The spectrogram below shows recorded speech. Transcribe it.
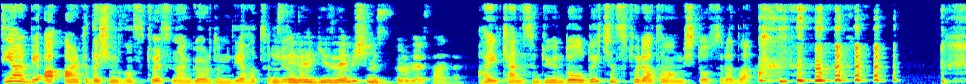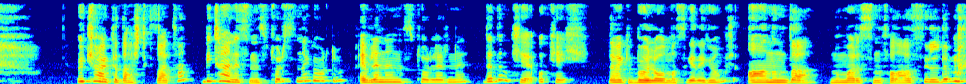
Diğer bir arkadaşımızın storiesinden gördüm diye E hatırlıyorum. seni de gizlemiş mi storyleri senden? Hayır kendisi düğünde olduğu için story atamamıştı o sırada. Üç arkadaştık zaten. Bir tanesinin storiesinde gördüm. Evlenenin storylerini. Dedim ki okey. Demek ki böyle olması gerekiyormuş. Anında numarasını falan sildim.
